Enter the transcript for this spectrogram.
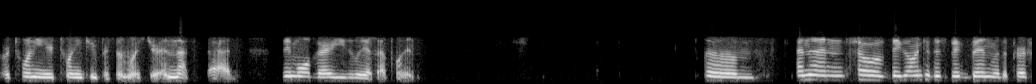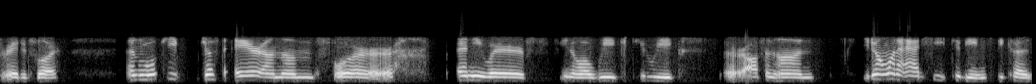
or 20 or 22% moisture, and that's bad. They mold very easily at that point. Um, and then, so they go into this big bin with a perforated floor. And we'll keep just air on them for anywhere, you know, a week, two weeks, or off and on. You don't want to add heat to beans because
